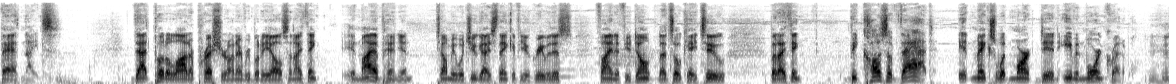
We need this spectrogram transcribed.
bad nights. That put a lot of pressure on everybody else. And I think, in my opinion, tell me what you guys think. If you agree with this, fine. If you don't, that's okay too. But I think because of that, it makes what Mark did even more incredible mm-hmm.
